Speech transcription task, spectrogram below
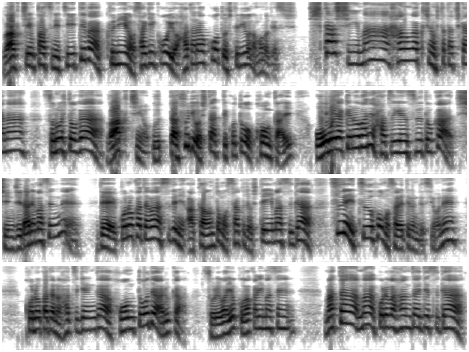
ワクチンパスについては国への詐欺行為を働こうとしているようなものですし。しかし、まあ、反ワクチンの人たちかな。その人がワクチンを打ったふりをしたってことを今回、公の場で発言するとか信じられませんね。で、この方はすでにアカウントも削除していますが、すでに通報もされてるんですよね。この方の発言が本当であるか、それはよくわかりません。また、まあこれは犯罪ですが、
